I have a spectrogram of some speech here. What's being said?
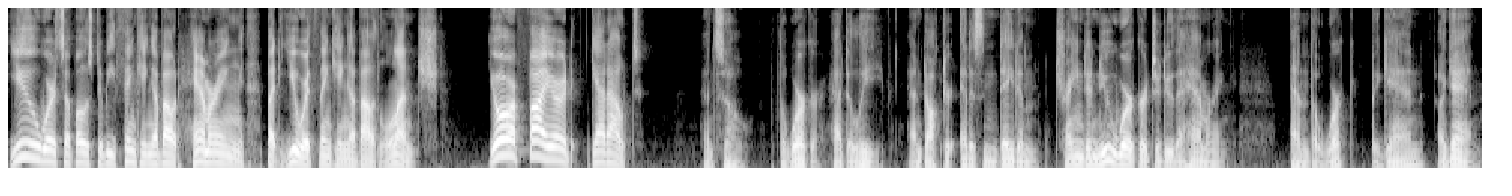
You were supposed to be thinking about hammering, but you were thinking about lunch. You're fired. Get out. And so the worker had to leave, and Dr. Edison Datum trained a new worker to do the hammering. And the work began again.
